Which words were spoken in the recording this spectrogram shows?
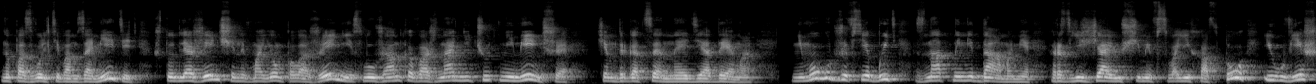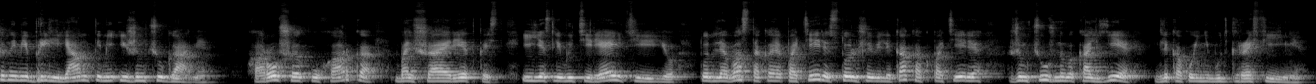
но позвольте вам заметить, что для женщины в моем положении служанка важна ничуть не меньше, чем драгоценная диадема. Не могут же все быть знатными дамами, разъезжающими в своих авто и увешанными бриллиантами и жемчугами. Хорошая кухарка – большая редкость, и если вы теряете ее, то для вас такая потеря столь же велика, как потеря жемчужного колье для какой-нибудь графини.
